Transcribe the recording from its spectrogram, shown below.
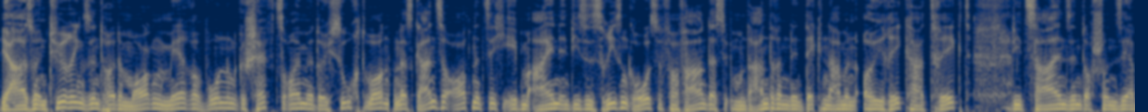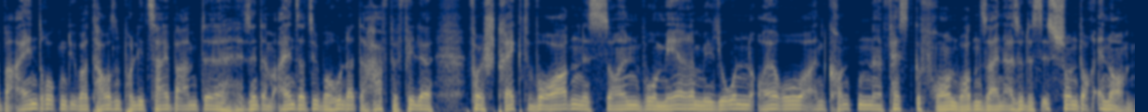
Ja, also in Thüringen sind heute Morgen mehrere Wohn- und Geschäftsräume durchsucht worden und das Ganze ordnet sich eben ein in dieses riesengroße Verfahren, das unter anderem den Decknamen Eureka trägt. Die Zahlen sind doch schon sehr beeindruckend. Über 1000 Polizeibeamte sind im Einsatz, über hunderte Haftbefehle vollstreckt worden. Es sollen wohl mehrere Millionen Euro an Konten festgefroren worden sein. Also das ist schon doch enorm.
